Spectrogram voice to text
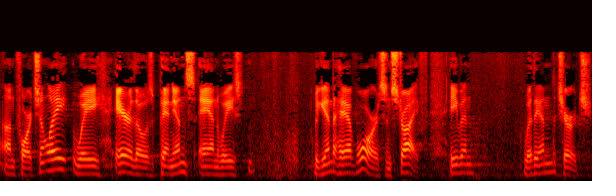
unfortunately, we air those opinions and we begin to have wars and strife, even within the church.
